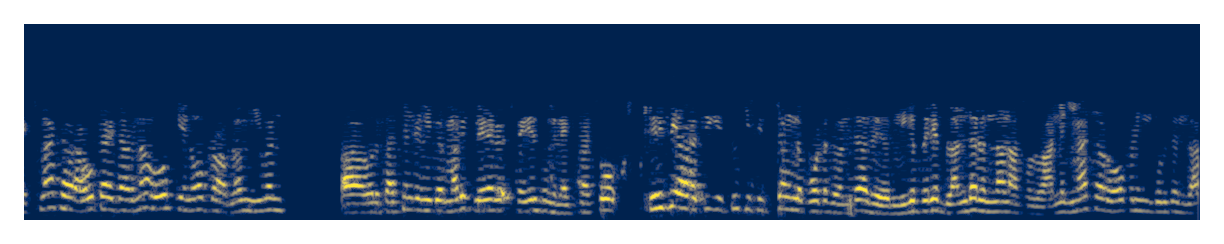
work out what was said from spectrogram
நெக்ஸ்ட் மேட்ச் அவர் அவுட் ஆயிட்டாருன்னா ஓகே நோ ப்ராப்ளம் ஈவன் ஒரு சச்சின் டெண்டுல்கர் மாதிரி பிளேயர் பிளேயர்ஸ் இந்த நெக்ஸ்ட் மேட்ச் ஸோ திருப்பி அவரை தூக்கி தூக்கி சிஸ்டம்ல போட்டது வந்து அது மிகப்பெரிய பிளண்டர் தான் நான் சொல்லுவேன். அன்னைக்கு மேட்ச் அவர் ஓப்பனிங் கொடுத்திருந்தா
